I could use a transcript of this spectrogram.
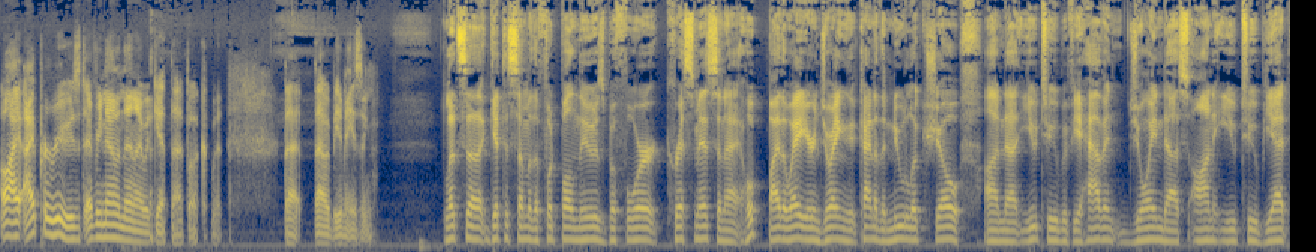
Oh, I I perused every now and then. I would get that book, but that that would be amazing let's uh, get to some of the football news before Christmas. And I hope, by the way, you're enjoying kind of the new look show on uh, YouTube. If you haven't joined us on YouTube yet,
